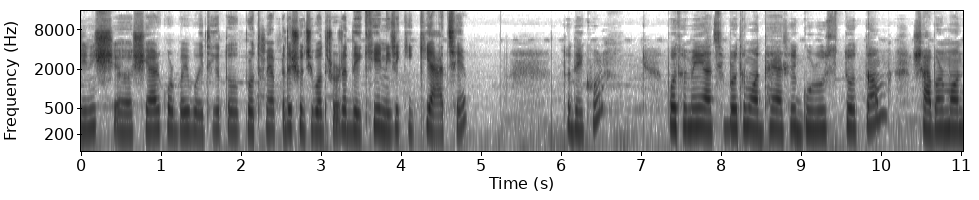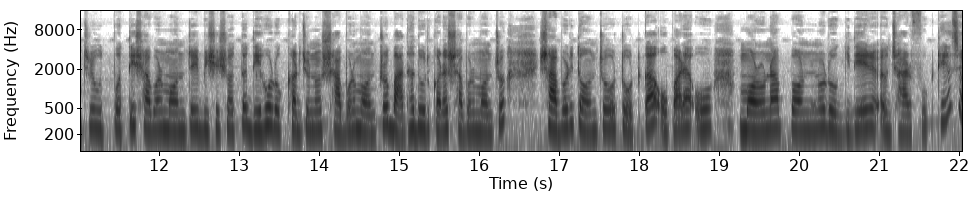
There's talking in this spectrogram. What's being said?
জিনিস শেয়ার করব এই বই থেকে। তো প্রথমে আপনাদের সূচিপত্রটা দেখিয়ে যে কী কী আছে। তো দেখুন প্রথমেই আছে, প্রথম অধ্যায় আছে গুরুস্তোতম, সাবর মন্ত্রের উৎপত্তি, সাবর মন্ত্রের বিশেষত্ব, দেহ রক্ষার জন্য সাবর মন্ত্র, বাধা দূর করার সাবর মন্ত্র, সাবরী তন্ত্র ও টোটকা ওপারা ও মরণাপন্ন রোগীদের ঝাড়ফুঁক, ঠিক আছে?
